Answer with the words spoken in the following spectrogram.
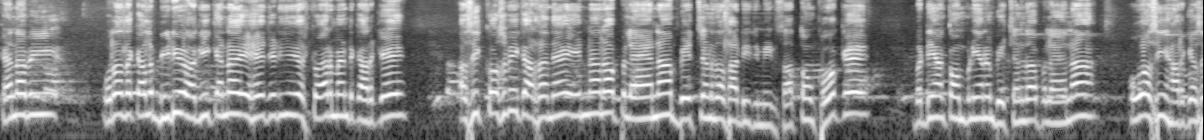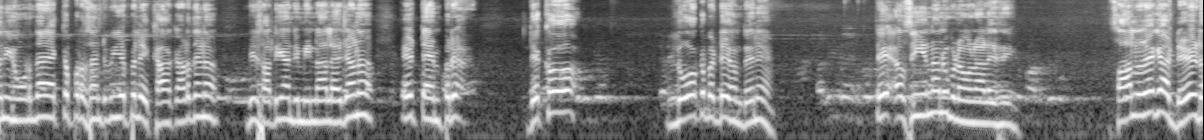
ਕਹਿੰਦਾ ਵੀ ਉਹਦਾ ਤਾਂ ਕੱਲ ਵੀਡੀਓ ਆ ਗਈ, ਕਹਿੰਦਾ ਇਹ ਜਿਹੜੀ ਰਿਕੁਆਇਰਮੈਂਟ ਕਰਕੇ ਅਸੀਂ ਕੁਝ ਵੀ ਕਰ ਸਕਦੇ ਹਾਂ। ਇਹਨਾਂ ਦਾ ਪਲਾਨ ਆ ਵੇਚਣ ਦਾ ਸਾਡੀ ਜ਼ਮੀਨ ਸਾਤੋਂ ਖੋ ਕੇ ਵੱਡੀਆਂ ਕੰਪਨੀਆਂ ਨੂੰ ਵੇਚਣ ਦਾ ਪਲਾਨ ਆ। ਉਹ ਅਸੀਂ ਹਰਗਿਜ਼ ਨਹੀਂ ਹੋਣ ਦਾ 1% ਵੀ ਇਹ ਭੁਲੇਖਾ ਕੱਢ ਦੇਣ ਵੀ ਸਾਡੀਆਂ ਜ਼ਮੀਨਾਂ ਲੈ ਜਾਣ। ਇਹ ਟੈਂਪਰ ਦੇਖੋ, ਲੋਕ ਵੱਡੇ ਹੁੰਦੇ ਨੇ ਤੇ ਅਸੀਂ ਇਹਨਾਂ ਨੂੰ ਬਣਾਉਣ ਵਾਲੇ ਸੀ। ਸਾਲ ਰਹਿ ਗਿਆ, ਡੇਢ।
